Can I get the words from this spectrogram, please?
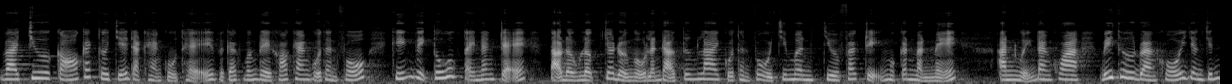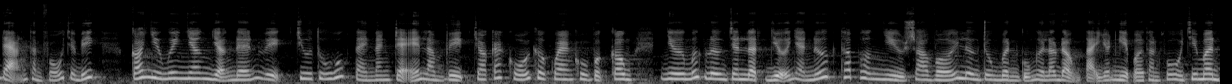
và chưa có các cơ chế đặt hàng cụ thể về các vấn đề khó khăn của thành phố, khiến việc thu hút tài năng trẻ, tạo động lực cho đội ngũ lãnh đạo tương lai của thành phố Hồ Chí Minh chưa phát triển một cách mạnh mẽ. Anh Nguyễn Đăng Khoa, bí thư đoàn khối dân chính đảng thành phố cho biết, có nhiều nguyên nhân dẫn đến việc chưa thu hút tài năng trẻ làm việc cho các khối cơ quan khu vực công như mức lương chênh lệch giữa nhà nước thấp hơn nhiều so với lương trung bình của người lao động tại doanh nghiệp ở thành phố Hồ Chí Minh,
